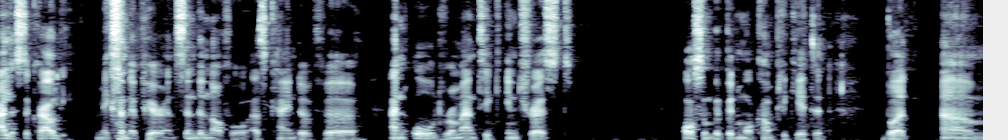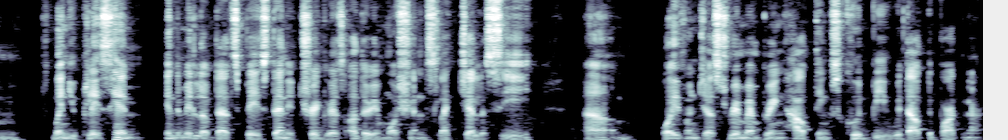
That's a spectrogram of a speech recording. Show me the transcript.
Aleister Crowley makes an appearance in the novel as kind of uh, an old romantic interest, also a bit more complicated. But um, when you place him in the middle of that space, then it triggers other emotions like jealousy, um, or even just remembering how things could be without the partner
